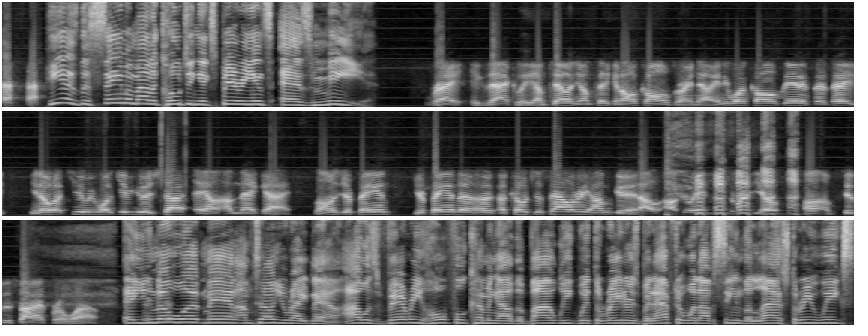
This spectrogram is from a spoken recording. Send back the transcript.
he has the same amount of coaching experience as me. Right, exactly. I'm telling you, I'm taking all calls right now. Anyone calls in and says, "Hey, you know what, Q? We want to give you a shot." Hey, I'm that guy. As long as you're paying, you're paying a, a- a coach's salary. I'm good. I'll, I'll go ahead and put the radio uh, to the side for a while. Hey, you know what, man? I'm telling you right now, I was very hopeful coming out of the bye week with the Raiders, but after what I've seen the last three weeks,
